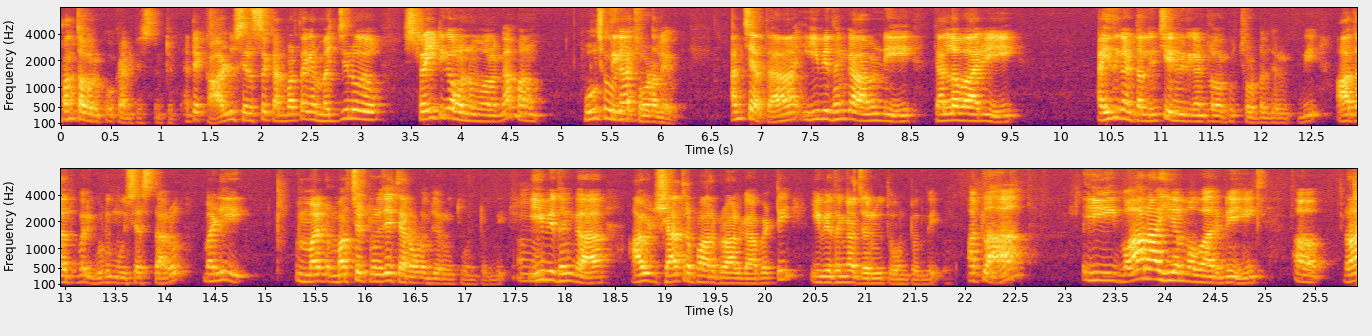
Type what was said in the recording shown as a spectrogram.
కొంతవరకు కనిపిస్తుంటుంది. అంటే కాళ్ళు శిరస్సు కనబడతాయి కానీ మధ్యలో స్ట్రైట్గా ఉన్న మూలంగా మనం పూర్తిగా చూడలేం. చూడలేము. అంచేత ఈ విధంగా ఆవిడ్ని తెల్లవారి ఐదు గంటల నుంచి ఎనిమిది గంటల వరకు చూడడం జరుగుతుంది. ఆ తదుపరి గుడి మూసేస్తారు. మళ్ళీ మరుసటి రోజే తెరవడం జరుగుతూ ఉంటుంది. ఈ విధంగా ఆవిడ క్షేత్రపారకురాలు కాబట్టి ఈ విధంగా జరుగుతూ ఉంటుంది. అట్లా ఈ వారాహి అమ్మవారిని రా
